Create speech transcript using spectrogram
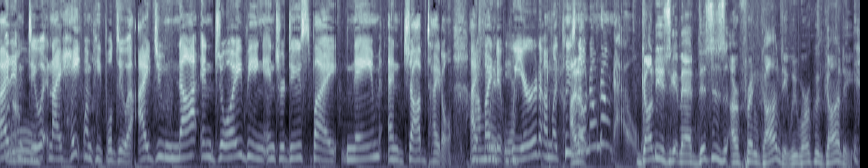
I didn't do it, and I hate when people do it. I do not enjoy being introduced by name and job title. I I'm find with it you. weird. I'm like, please, I no, know. no, no, no. Gandhi used to get mad. This is our friend Gandhi. We work with Gandhi.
